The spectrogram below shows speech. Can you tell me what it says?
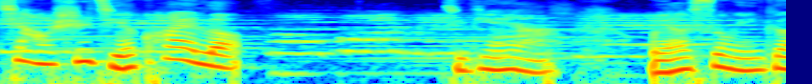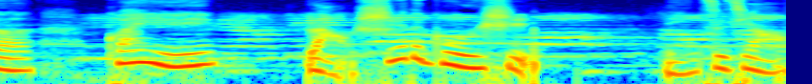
教师节快乐。今天呀，我要送一个关于老师的故事，名字叫《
